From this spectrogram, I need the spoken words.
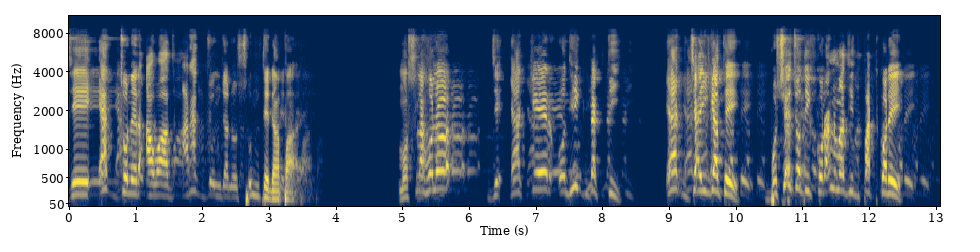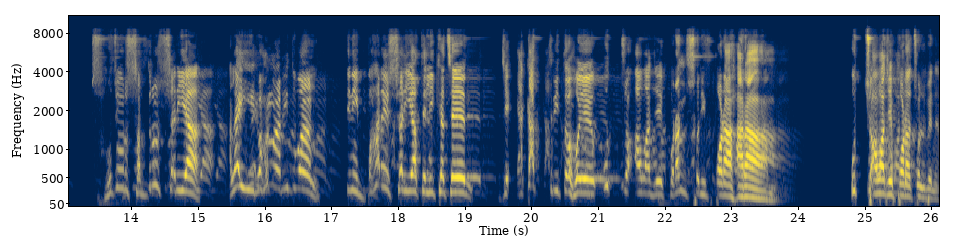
যে একজনের আওয়াজ আর একজন যেন শুনতে না পায়। মশলা হলো যে একের অধিক ব্যক্তি এক জায়গাতে বসে যদি কোরআন মাজিদ পাঠ করে হুজুর সদরুস শরিয়া আলাইহি রহমা রিদওয়ান তিনি বাহারের শরিয়াতে লিখেছেন যে একাত্রিত হয়ে উচ্চ আওয়াজে কোরআন শরীফ পড়া হারাম। উচ্চ আওয়াজে পড়া চলবে না।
